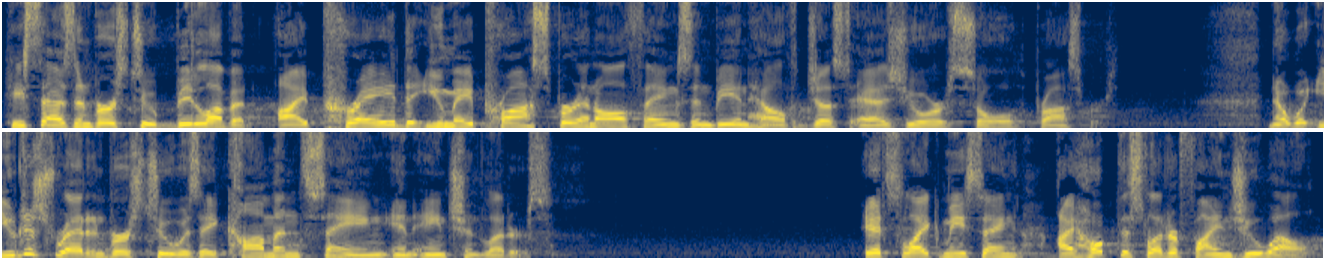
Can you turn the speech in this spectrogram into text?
He says in verse 2, Beloved, I pray that you may prosper in all things and be in health just as your soul prospers. Now, what you just read in verse 2 was a common saying in ancient letters. It's like me saying, I hope this letter finds you well.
